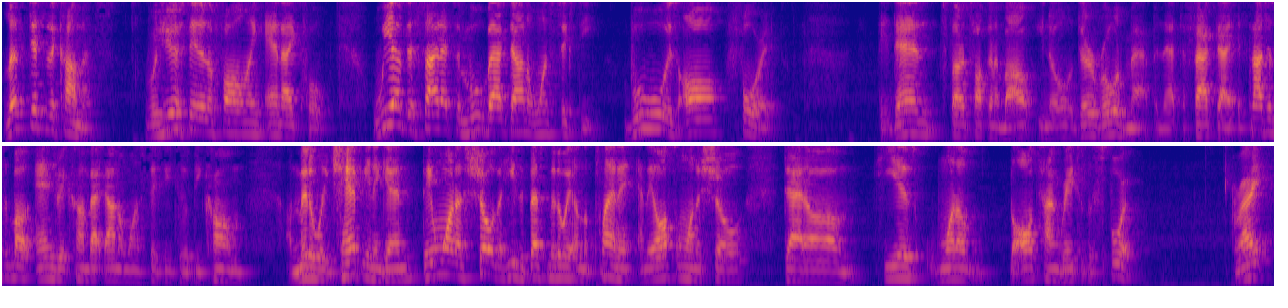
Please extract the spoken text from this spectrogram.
let's get to the comments. Rozier stated the following, and I quote, We have decided to move back down to 160. Boo Boo is all for it. They then started talking about, you know, their roadmap and that the fact that it's not just about Andre coming back down to 160 to become a middleweight champion again. They want to show that he's the best middleweight on the planet, and they also want to show that um, he is one of the all-time greats of the sport, right?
